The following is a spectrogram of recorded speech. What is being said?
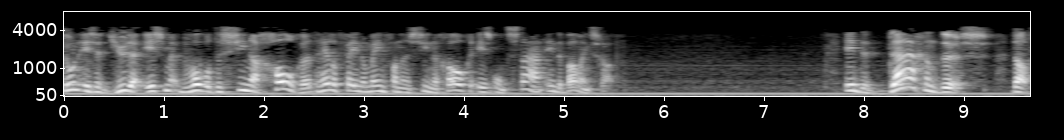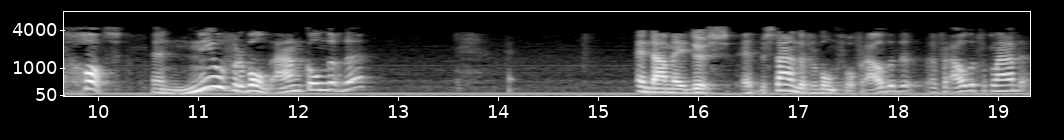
Toen is het judaïsme, bijvoorbeeld de synagoge, het hele fenomeen van een synagoge is ontstaan in de ballingschap. In de dagen dus dat God een nieuw verbond aankondigde, en daarmee dus het bestaande verbond voor verouderd, verklaarde,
